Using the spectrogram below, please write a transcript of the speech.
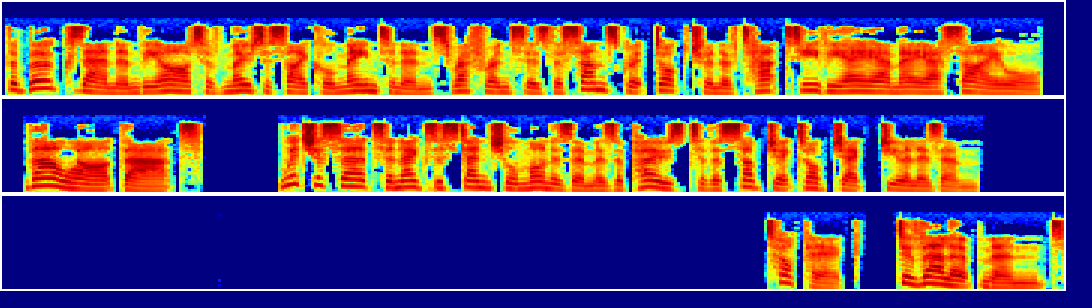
The book Zen and the Art of Motorcycle Maintenance references the Sanskrit doctrine of Tat Tvamasi or thou art that, which asserts an existential monism as opposed to the subject-object dualism. Topic Development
